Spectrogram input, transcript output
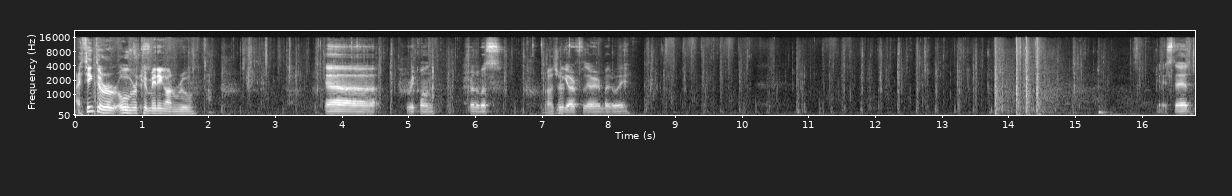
I think they're overcommitting on Rue. uh, recon in front of us. Roger. We are flare, by the way. Guy's dead.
